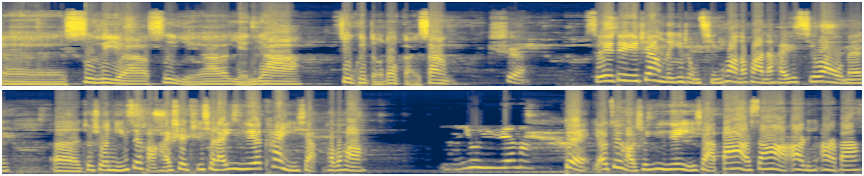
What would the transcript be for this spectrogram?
呃视力啊、视野啊、眼压啊就会得到改善。是。所以对于这样的一种情况的话呢，还是希望我们，呃，就说您最好还是提前来预约看一下，好不好？嗯，用预约吗？对，要最好是预约一下八二三二二零二八，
